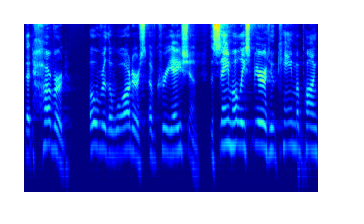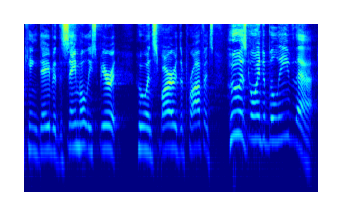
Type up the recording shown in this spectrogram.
that hovered over the waters of creation, the same Holy Spirit who came upon King David, the same Holy Spirit who inspired the prophets. Who is going to believe that?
